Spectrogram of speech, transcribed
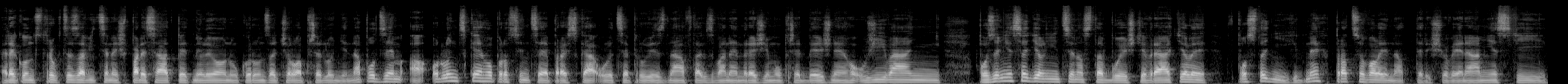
Rekonstrukce za více než 55 milionů korun začala předloni na podzim a od loňského prosince je Pražská ulice průjezdná v takzvaném režimu předběžného užívání. Po se dělníci na stavbu ještě vrátili, v posledních dnech pracovali na Tyryšově náměstí.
